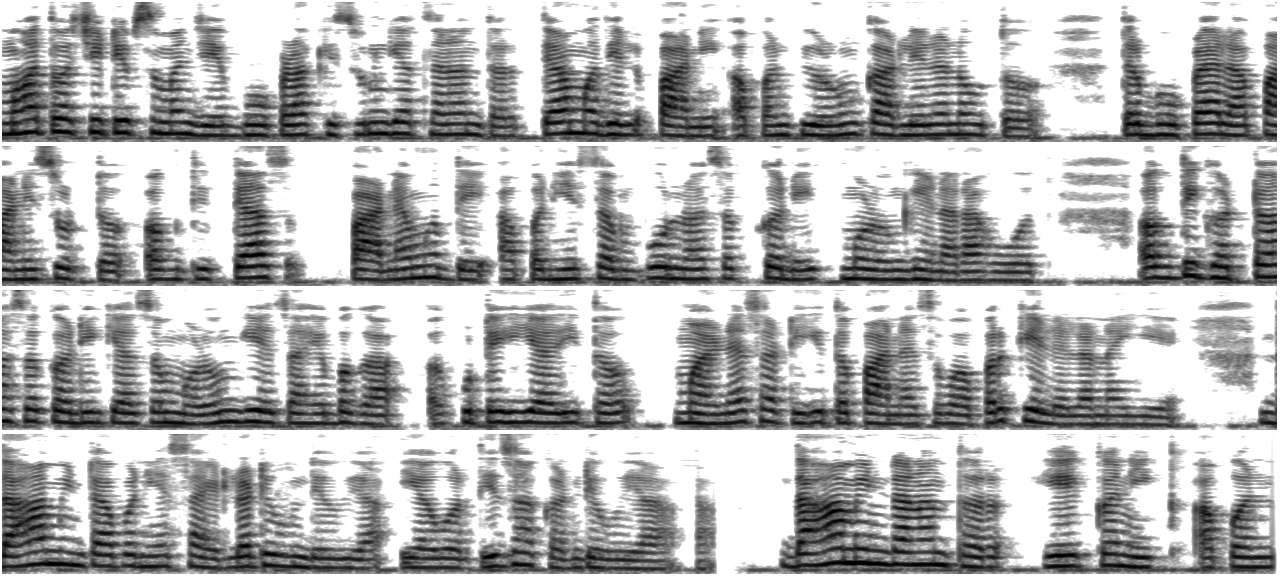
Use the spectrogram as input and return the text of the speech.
महत्त्वाची टिप्स म्हणजे भोपळा किसून घेतल्यानंतर त्यामधील पाणी आपण पिळून काढलेलं नव्हतं तर भोपळ्याला पाणी सुटतं. अगदी त्याच पाण्यामध्ये आपण हे संपूर्ण असं कणिक मळून घेणार आहोत. अगदी घट्ट असं कणिक याचं मळून घ्यायचं आहे बघा. कुठेही या इथं मळण्यासाठी इथं पाण्याचा वापर केलेला नाही आहे दहा मिनटं आपण हे साईडला ठेवून देऊया. यावरती झाकण ठेवूया. दहा मिनटानंतर हे कणिक आपण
